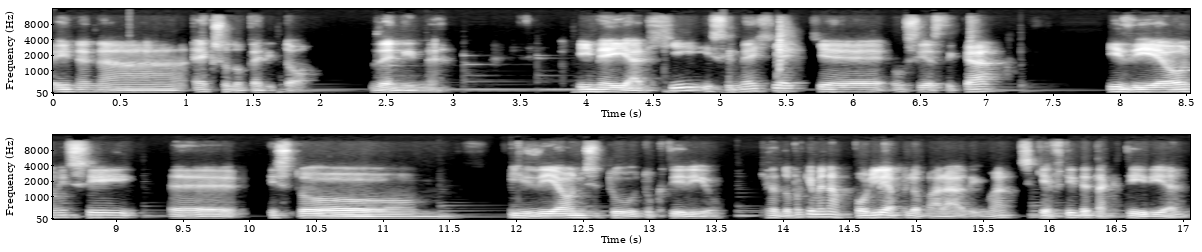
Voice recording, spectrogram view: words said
είναι ένα έξοδο περιττό. Δεν είναι. Είναι η αρχή, η συνέχεια και ουσιαστικά η διαιώνιση, ε, στο, η διαιώνιση του, του κτηρίου. Και θα το πω και με ένα πολύ απλό παράδειγμα. Σκεφτείτε τα κτίρια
